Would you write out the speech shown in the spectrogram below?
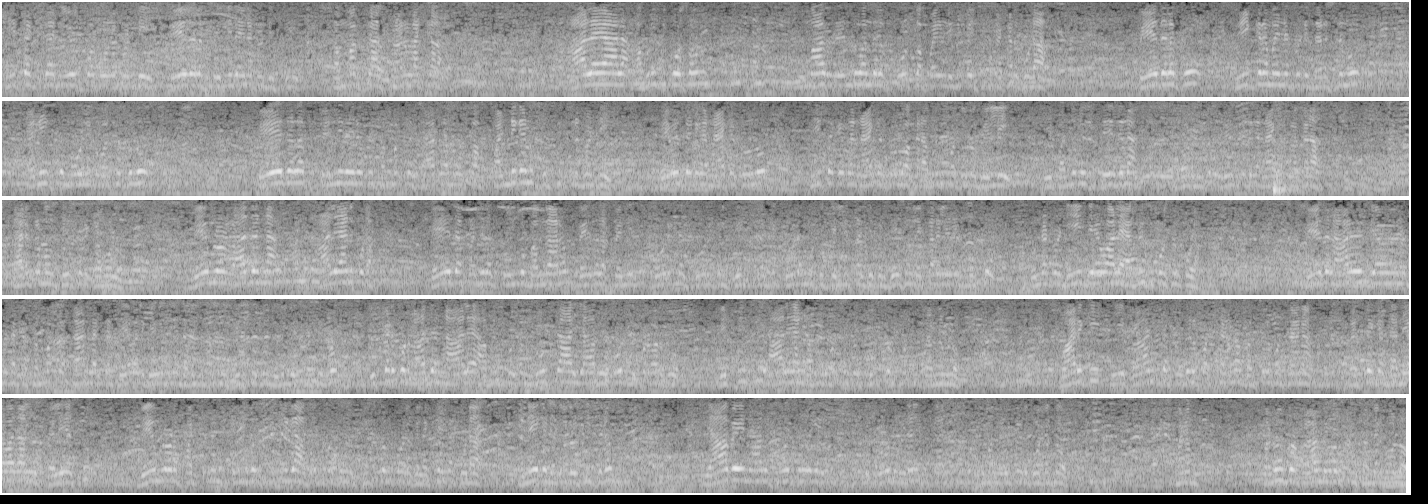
సీతక్క నియోజకవర్గం ఉన్నటువంటి పేదలకు పెళ్ళిదైనటువంటి శ్రీ సమ్మక్క సరళక్క ఆలయాల అభివృద్ధి కోసం సుమారు రెండు వందల కోట్ల పైన నిధులు ఇచ్చిన అక్కడ కూడా పేదలకు శీఘ్రమైనటువంటి దర్శనము కనీస మౌలిక వసతులు పేదల పెళ్ళిదైనటువంటి సమ్మక్క శాఖల యొక్క పండుగను గుర్తించినటువంటి రేవంత్ రెడ్డి గారి నాయకత్వంలో సీతక్క గారి నాయకత్వంలో అక్కడ అభివృద్ధి పథంలో వెళ్ళి ఈ పంతొమ్మిది తేదీన రేవంత్ రెడ్డి గారి నాయకత్వం అక్కడ కార్యక్రమం చేసుకునే క్రమంలో వేములో రాజన్న ఆలయాన్ని కూడా పేద ప్రజల కొంగు బంగారం పేదల పెళ్ళిది కోరిన కోరికలు తీర్చడానికి కోడముక్కు చెల్లిస్తారని చెప్పిన దేశంలో ఎక్కడ లేని ముక్కు ఉన్నటువంటి ఈ దేవాలయ అభివృద్ధి కోసం కూడా పేదల ఆలయ దేవాలయమైనటువంటి సమ్మక్క సారలక్క దేవాలకి ఏ విధంగా డబ్బులు తీసుకుంటుందని నిధులు ఇక్కడ కూడా రాజన్న ఆలయ అభివృద్ధి కోసం నూట యాభై కోట్లు ఇప్పటి వరకు వెచ్చించి ఆలయాన్ని అభివృద్ధి తీసుకుంటున్న తరుణంలో వారికి ఈ ప్రాంత ప్రజల పక్షాన భక్తుల పక్షాన ప్రత్యేక ధన్యవాదాలు తెలియజేస్తూ వేములోడ పట్టణం టెంపుల్ సిటీగా అభివృద్ధి తీసుకొని తీసుకోకపోవడం ఒక లక్ష్యంగా కూడా అనేక నిధులు వెచ్చించడం యాభై నాలుగు సంవత్సరాలుగా ఎదురు రోడ్డు వెడల్పు కార్యక్రమం నలభై కోట్లతో మనం పనులు కూడా ప్రారంభించిన సందర్భంలో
